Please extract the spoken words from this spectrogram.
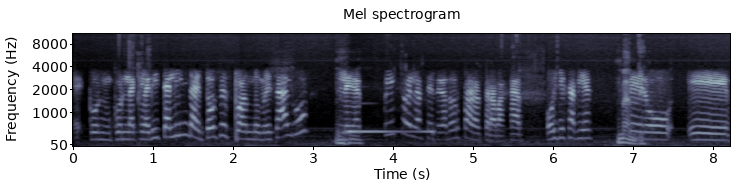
eh, con, con la clarita linda. Entonces, cuando me salgo, le piso el acelerador para trabajar. Oye, Javier, Mande. pero eh,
